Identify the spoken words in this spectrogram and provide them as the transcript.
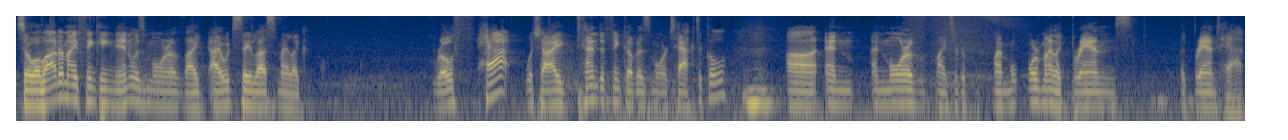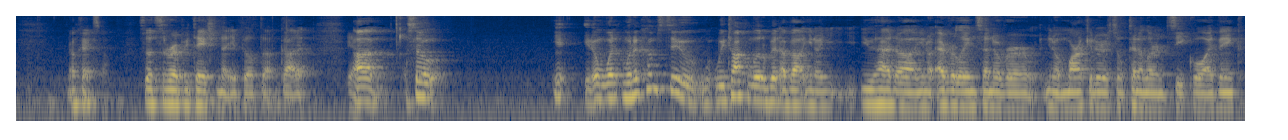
So a lot of my thinking then was more of like I would say less my like growth hat, which I tend to think of as more tactical, mm-hmm. uh, and and more of my sort of my more of my like brands like brand hat. Okay, so, so it's the reputation that you built up. Got it. Yeah. Uh, so you, you know when, when it comes to we talked a little bit about you know you, you had uh, you know Everlane send over you know marketers to kind of learn SQL. I think.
